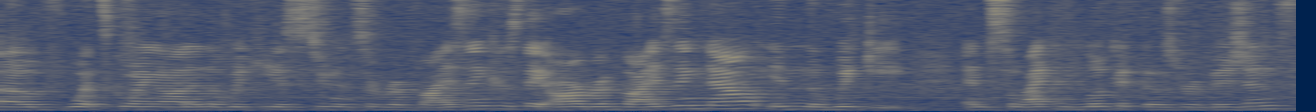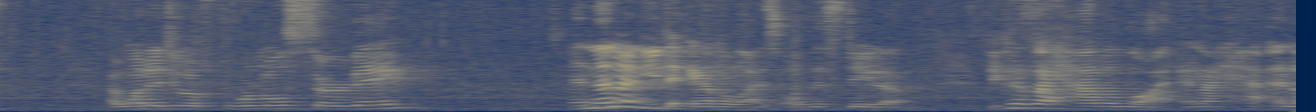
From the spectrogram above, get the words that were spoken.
of what's going on in the Wiki as students are revising, because they are revising now in the Wiki, and so I can look at those revisions. I want to do a formal survey, and then I need to analyze all this data, because I have a lot, and, I and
